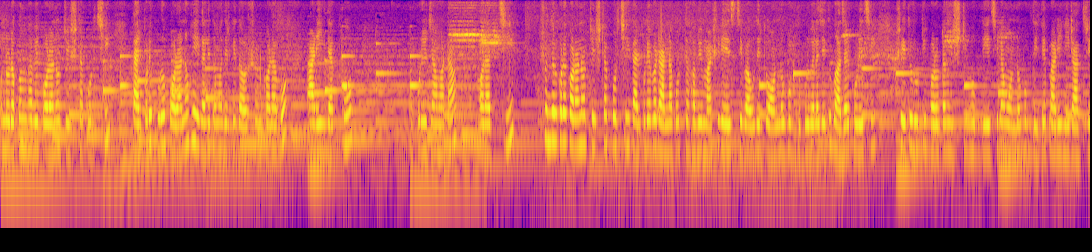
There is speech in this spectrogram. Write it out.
অন্যরকমভাবে পরানোর চেষ্টা করছি। তারপরে পুরো পরানো হয়ে গেলে তোমাদেরকে দর্শন করাবো। আর এই দেখো, উপরের জামাটা পরাচ্ছি। সুন্দর করে করানোর চেষ্টা করছি, তারপরে আবার রান্না করতে হবে। মাসিরা এসছে, বাবুদেরকে অন্নভোগ দুপুরবেলা যেহেতু বাজার করেছি, সেহেতু রুটি পরোটা মিষ্টি ভোগ দিয়েছিলাম, অন্নভোগ দিতে পারিনি। রাত্রে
